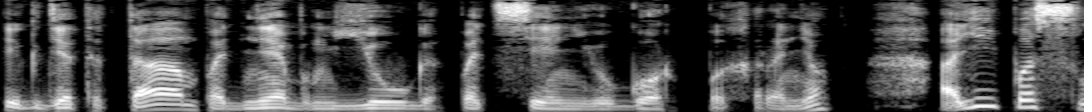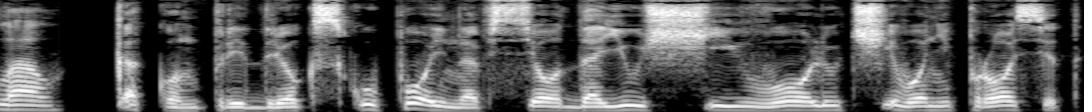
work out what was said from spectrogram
и где-то там, под небом юга, под сенью гор похоронен, а ей послал как он предрек скупой на все, дающий волю, чего не просит,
